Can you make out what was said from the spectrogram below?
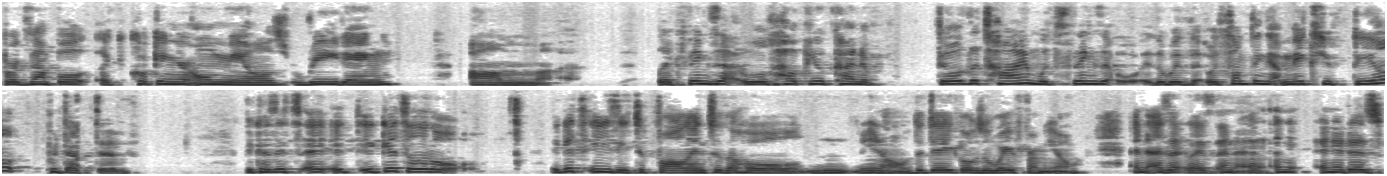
for example like cooking your own meals reading um like things that will help you kind of fill the time with things that with with something that makes you feel productive. Because it's it, it gets a little it gets easy to fall into the whole you know the day goes away from you. And as it and and, and it is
